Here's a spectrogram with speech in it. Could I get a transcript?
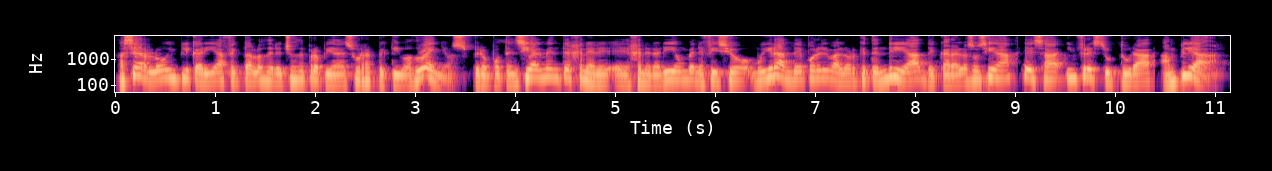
Hacerlo implicaría afectar los derechos de propiedad de sus respectivos dueños, pero potencialmente eh, generaría un beneficio muy grande por el valor que tendría de cara a la sociedad esa infraestructura ampliada.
